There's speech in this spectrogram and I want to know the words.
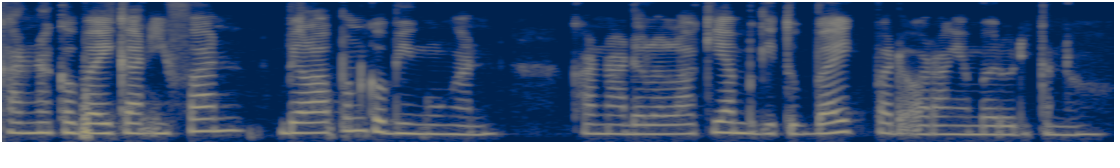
Karena kebaikan Ivan, Bella pun kebingungan karena ada lelaki yang begitu baik pada orang yang baru dikenal.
